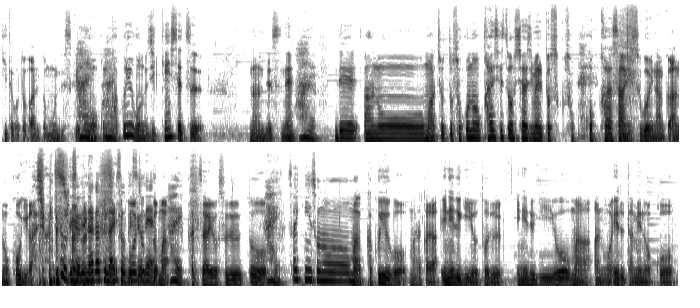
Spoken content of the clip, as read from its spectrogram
聞いたことがあると思うんですけれども、はい、この核融合の実験施設、なんですね。はい、であのー、まあちょっとそこの解説をし始めるとそここからさらにすごいなんかあの講義が始まってしまうのでね、長くなりそうですよね。ちょっとまあ、はい、割愛をすると、はい、最近そのまあ核融合まあだからエネルギーを取るエネルギーをまああの得るためのこう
